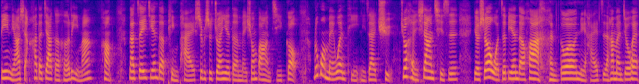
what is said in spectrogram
第一你要想它的价格合理吗？哈，那这一间的品牌是不是专业的美胸保养机构？如果没问题，你再去就很像。其实有时候我这边的话，很多女孩子她们就会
